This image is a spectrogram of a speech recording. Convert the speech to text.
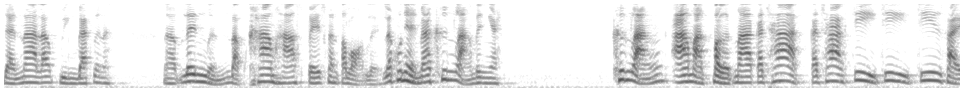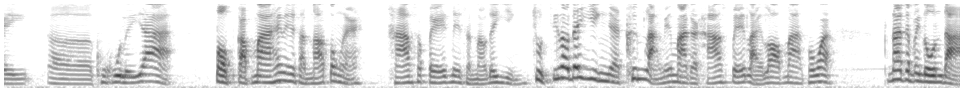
แดนหน้าแล้ววิงแบ็กด้วยนะนะครับเล่นเหมือนแบบข้ามฮาร์สเปซกันตลอดเลย แล้วคุณเห็นไหมครึ่งหลังเป็นไง ครึ่งหลังอาหมัดเปิดมากระชากกระชากจี้จี้จี้ใส่คูคูเลย่าตบกลับมาให้เมสันเมาส์ตรงไหนฮาร์ฟสเปซเมสันเมาส์ได้ยิง จุดที่เราได้ยิงเนี่ยครึ่งหลังเนี่ยมาจากฮาร์ฟสเปซหลายรอบมาก เพราะว่าน่าจะไปโดนด่า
